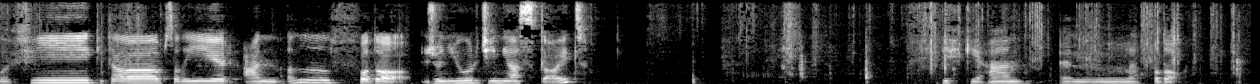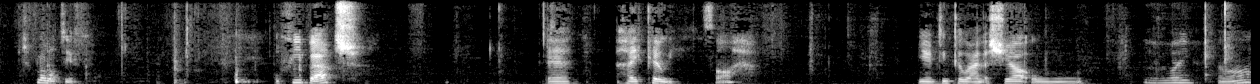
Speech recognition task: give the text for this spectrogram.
وفي كتاب صغير عن الفضاء. Junior Genius Guide بيحكي عن الفضاء. شكله لطيف. وفي patch آه هيكوي صح؟ يعني بتنكوي على الأشياء و آه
